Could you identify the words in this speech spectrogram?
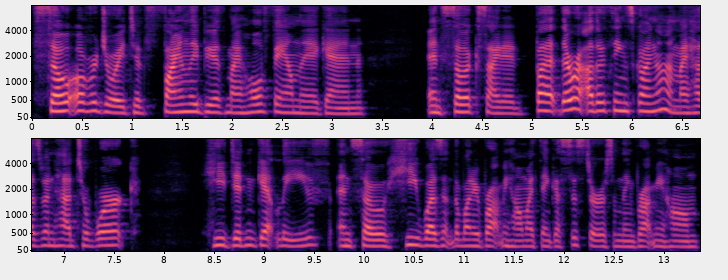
so overjoyed to finally be with my whole family again and so excited. But there were other things going on. My husband had to work. He didn't get leave. And so he wasn't the one who brought me home. I think a sister or something brought me home.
